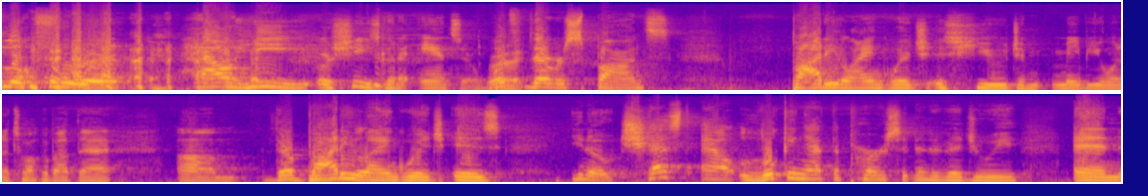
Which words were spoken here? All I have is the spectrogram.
look for how he or she's going to answer. What's Right. their response? Body language is huge, and maybe you want to talk about that. Um, their body language is, you know, chest out, looking at the person individually, and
